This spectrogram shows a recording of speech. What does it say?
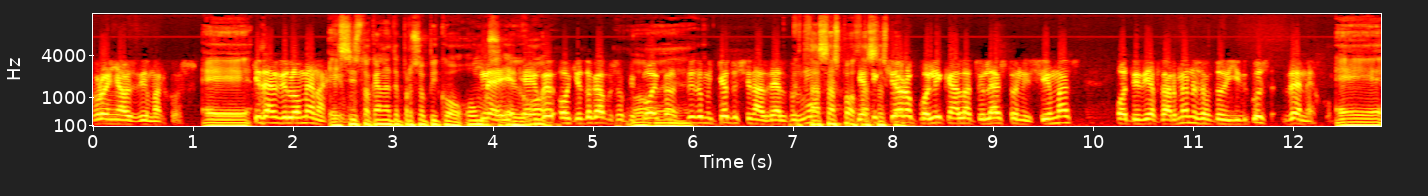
χρόνια ως δήμαρχος. Ε, και ήταν δηλωμένα Εσείς το κάνατε προσωπικό. Όμως ναι, εγώ... ε, όχι, δεν το κάνω προσωπικό. Oh, Υπερασπίζομαι και τους συναδέλφους μου. Θα σας πω, γιατί θα σας ξέρω πω. πολύ καλά τουλάχιστον νησί μας ότι διαφθαρμένους αυτοδιοικητικούς δεν έχω. Ε,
